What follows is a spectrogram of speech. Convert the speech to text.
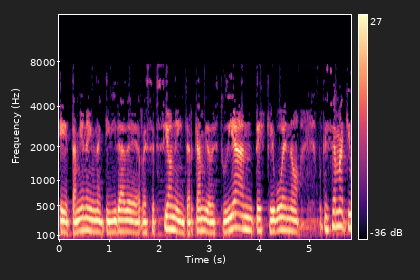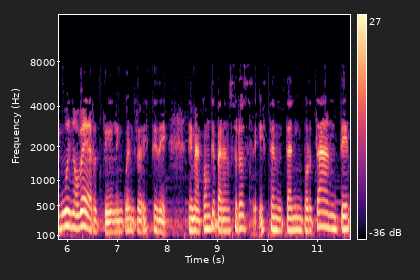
eh, también hay una actividad de recepción e intercambio de estudiantes, qué bueno, porque se llama Qué bueno verte, el encuentro este de, de Macón que para nosotros es tan, tan importante,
